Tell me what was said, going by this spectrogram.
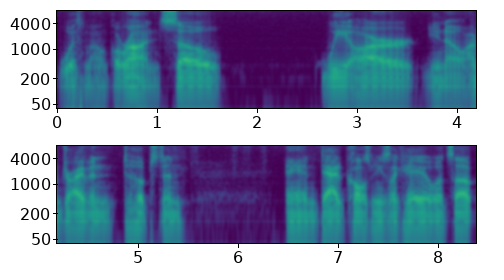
with my uncle Ron. So we are, you know, I'm driving to Hoopeston and dad calls me. He's like, hey, what's up?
